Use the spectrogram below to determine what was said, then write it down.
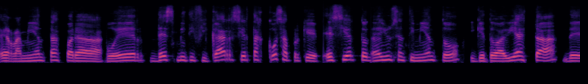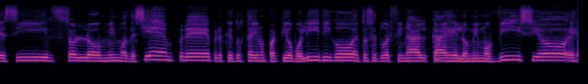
herramientas para poder desmitificar ciertas cosas, porque es cierto que hay un sentimiento y que todavía está de decir son los mismos de siempre, pero es que tú estás en un partido político, entonces tú al final caes en los mismos vicios, es,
